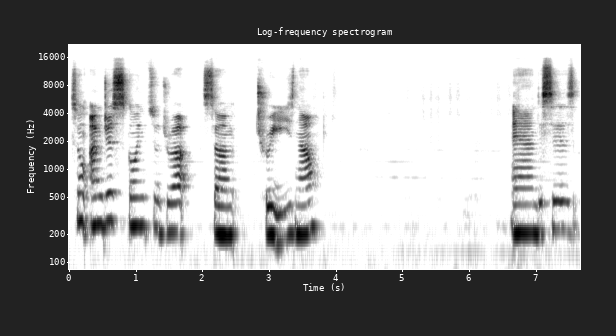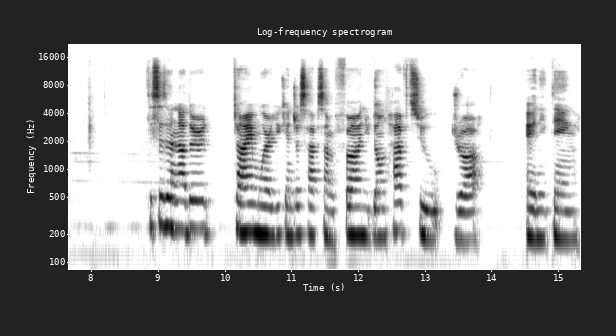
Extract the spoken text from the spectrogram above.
so I'm just going to draw some trees now and this is this is another time where you can just have some fun you don't have to draw anything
